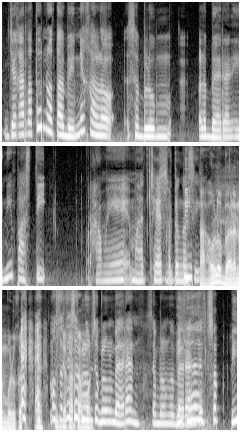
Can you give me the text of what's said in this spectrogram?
Jakarta tuh notabene kalau sebelum Lebaran ini pasti rame macet gitu nggak sih? sepi tahu lebaran mau dekat Eh, eh, maksudnya Jakarta sebelum sebelum Lebaran, sebelum Lebaran iya, tuh. sepi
